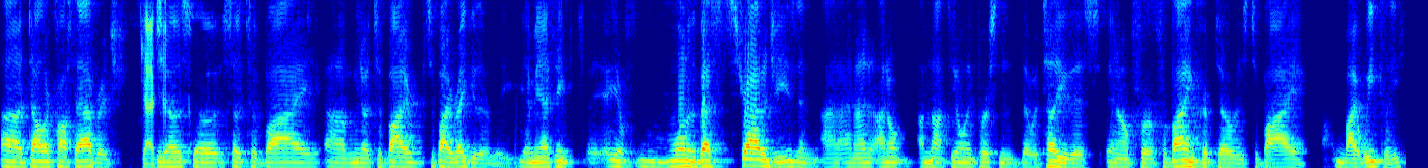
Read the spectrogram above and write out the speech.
uh, dollar cost average. Gotcha. You know, so so to buy um, you know to buy to buy regularly. I mean, I think you know one of the best strategies, and and I, I don't I'm not the only person that would tell you this. You know, for for buying crypto is to buy bi-weekly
